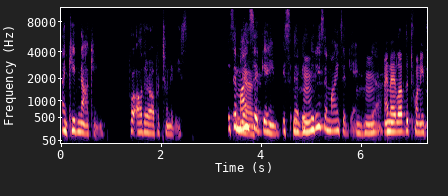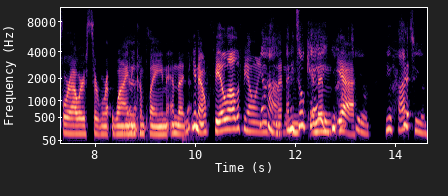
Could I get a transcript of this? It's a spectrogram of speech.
and keep knocking for other opportunities it's a mindset yeah. game. It's mm-hmm. it, it is a mindset game. Mm-hmm. Yeah. And I love the 24 hours to whine yeah. and complain and then, you know, feel all the feelings. Yeah. And, then, and it's okay. And then, you yeah. to. You have to.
